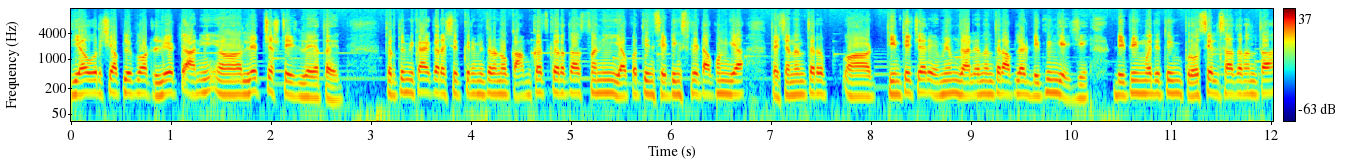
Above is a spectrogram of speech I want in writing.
यावर्षी आपले प्लॉट लेट आणि लेटच्या स्टेजला येत आहेत. तर तुम्ही काय करा शेतकरी मित्रांनो कामकाज करत असताना या पद्धतीने सेटिंग स्प्रे टाकून घ्या. त्याच्यानंतर तीन ते चार एम एम झाल्यानंतर आपल्याला डिपिंग घ्यायची. डिपिंगमध्ये तुम्ही प्रोसेल साधारणतः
